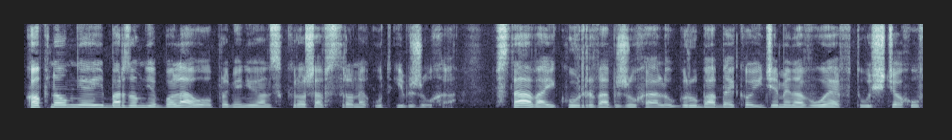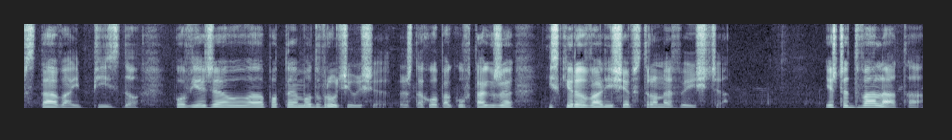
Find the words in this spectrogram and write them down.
Kopnął mnie i bardzo mnie bolało, promieniując krosza w stronę ud i brzucha. Wstawaj, kurwa brzuchalu, gruba beko, idziemy na WF, tłuściochu, wstawaj, pizdo. Powiedział, a potem odwrócił się, reszta chłopaków także i skierowali się w stronę wyjścia. Jeszcze dwa lata,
